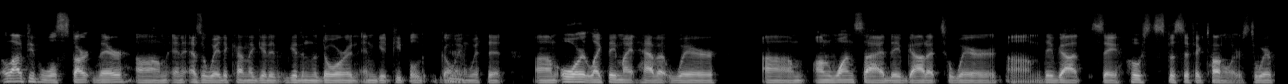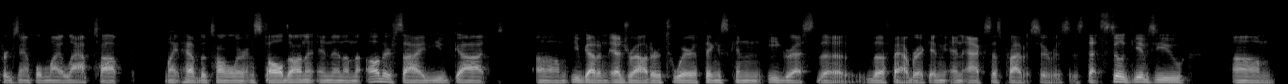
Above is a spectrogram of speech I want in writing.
a lot of people will start there, um, and as a way to kind of get it get in the door and, and get people going yeah. with it, um, or like they might have it where um, on one side they've got it to where um, they've got say host specific tunnelers to where, for example, my laptop might have the tunneler installed on it. And then on the other side, you've got um, you've got an edge router to where things can egress the the fabric and, and access private services. That still gives you um,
